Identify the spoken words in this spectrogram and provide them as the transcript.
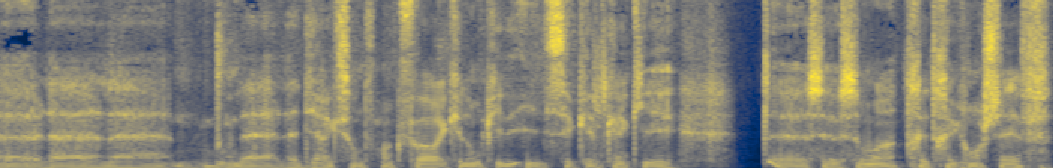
euh, la, la, la, la direction de Francfort, et qui donc il, il- c'est quelqu'un qui est c'est souvent un très très grand chef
